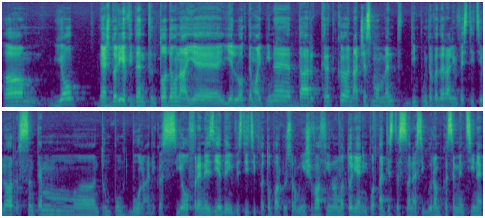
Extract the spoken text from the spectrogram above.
Um, eu mi-aș dori, evident, întotdeauna e, e loc de mai bine, dar cred că în acest moment, din punct de vedere al investițiilor, suntem uh, într-un punct bun. Adică e o frenezie de investiții pe tot parcursul României și va fi în următorii ani. Important este să ne asigurăm că se menține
